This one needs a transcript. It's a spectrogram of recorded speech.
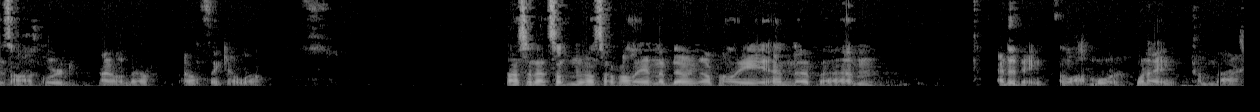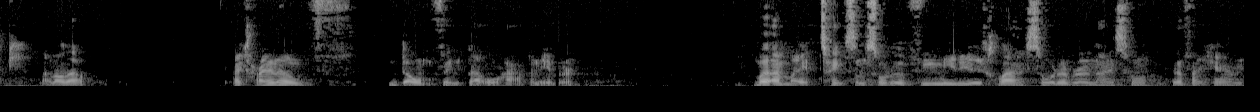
as awkward. I don't know. I don't think I will. Also, that's something else I'll probably end up doing. I'll probably end up um, editing a lot more when I come back. I don't know. I kind of don't think that will happen either but I might take some sort of media class or whatever in high school if I can.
